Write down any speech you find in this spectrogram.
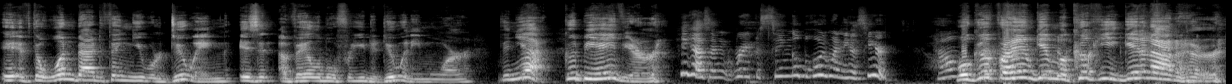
if the one bad thing you were doing isn't available for you to do anymore, then yeah, good behavior. He hasn't raped a single boy when he was here. How? Well, good for him. Give him a cookie and get him out of here.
